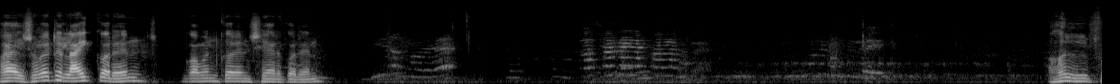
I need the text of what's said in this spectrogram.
ভাই, সবাই একটু লাইক করেন কমেন্ট করেন শেয়ার করেন। অল্প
